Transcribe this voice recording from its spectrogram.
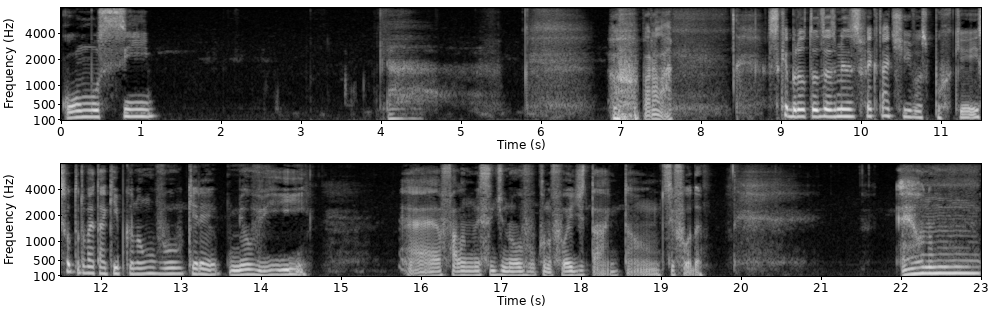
Como se. Uh, para lá. Isso quebrou todas as minhas expectativas, porque isso tudo vai estar aqui, porque eu não vou querer me ouvir é, falando isso de novo quando for editar, então se foda. Eu não.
